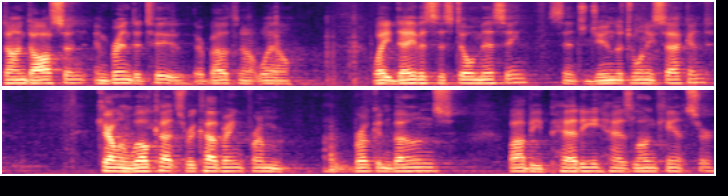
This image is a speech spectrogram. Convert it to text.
Don Dawson and Brenda, too, they're both not well. Wade Davis is still missing since June the 22nd. Carolyn Wilcutt's recovering from broken bones. Bobby Petty has lung cancer.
